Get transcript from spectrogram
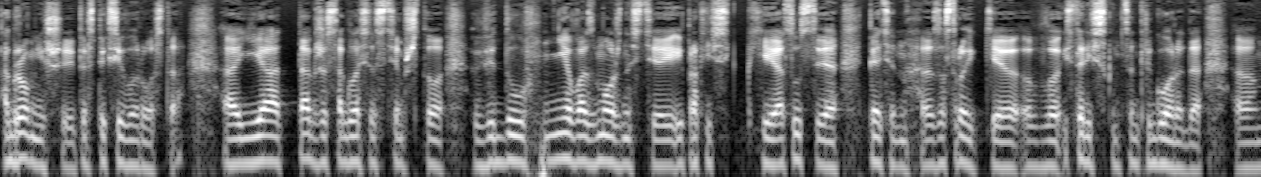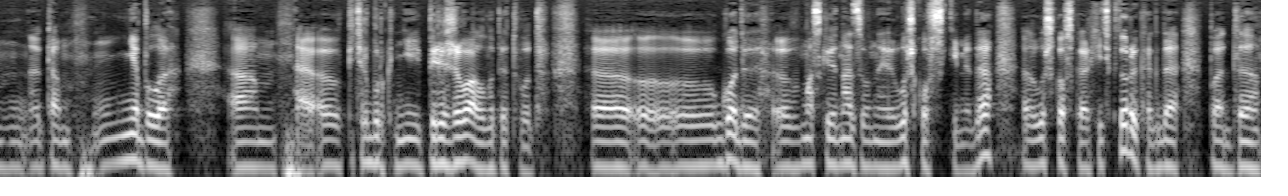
огромнейшие перспективы роста. Э, я также согласен с тем, что ввиду невозможности и практически отсутствия пятен застройки в историческом центре города, эм, там не было, эм, Петербург не переживал вот это вот годы в Москве названные Лужковскими, да, Лужковской архитектурой, когда под под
